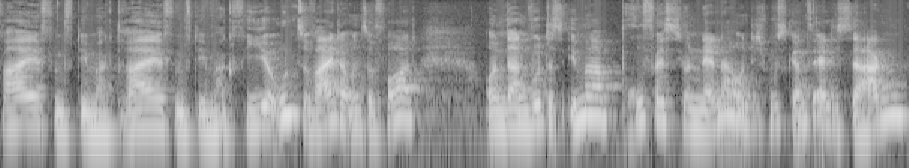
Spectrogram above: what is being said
II, 5D Mark III, 5D Mark IV und so weiter und so fort. Und dann wurde es immer professioneller und ich muss ganz ehrlich sagen,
